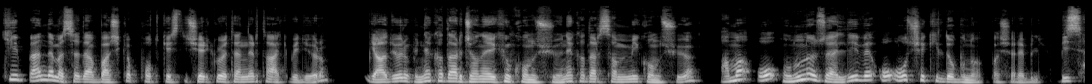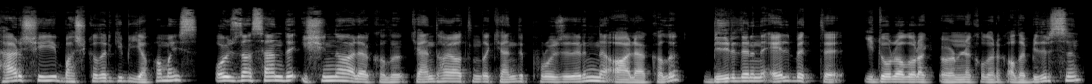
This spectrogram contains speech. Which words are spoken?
Ki ben de mesela başka podcast içerik üretenleri takip ediyorum. Ya diyorum ki ne kadar cana yakın konuşuyor, ne kadar samimi konuşuyor. Ama o onun özelliği ve o o şekilde bunu başarabiliyor. Biz her şeyi başkaları gibi yapamayız. O yüzden sen de işinle alakalı, kendi hayatında kendi projelerinle alakalı birilerini elbette idol olarak, örnek olarak alabilirsin.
